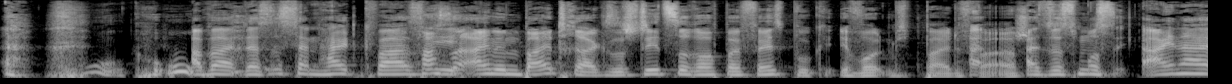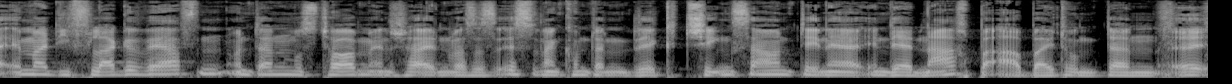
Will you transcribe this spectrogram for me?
aber das ist dann halt quasi. Fasse einen Beitrag, so steht's doch auch bei Facebook. Ihr wollt mich beide verarschen. Also es muss einer immer die Flagge werfen und dann muss Torben entscheiden, was es ist und dann kommt dann der Ching-Sound, den er in der Nachbearbeitung dann äh,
